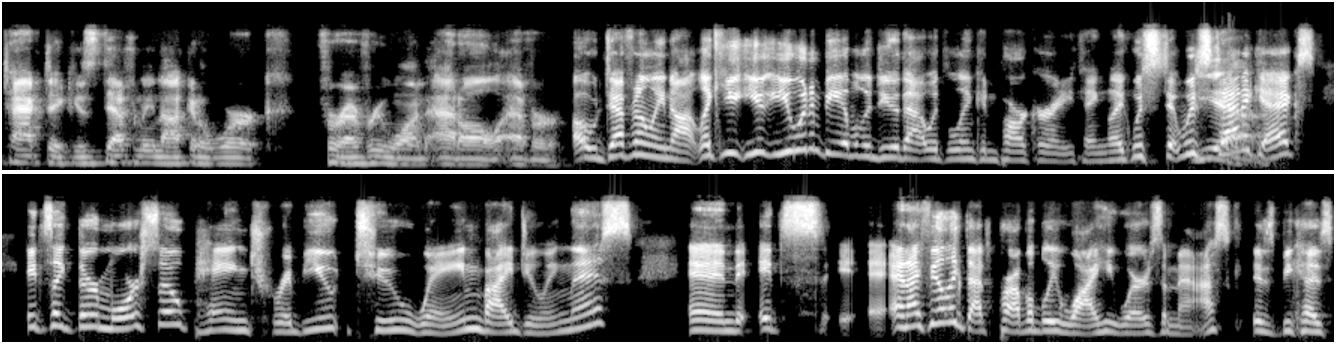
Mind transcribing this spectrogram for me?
tactic is definitely not going to work for everyone at all ever. Oh, definitely not. Like you, you, you wouldn't be able to do that with Linkin Park or anything. Like with with yeah. Static X, it's like they're more so paying tribute to Wayne by doing this, and it's and I feel like that's probably why he wears a mask is because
